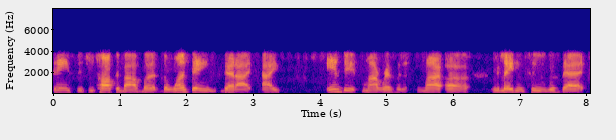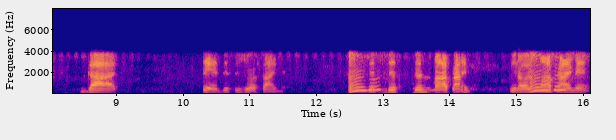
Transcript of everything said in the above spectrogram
things that you talked about, but the one thing that I, I ended my reson my uh relating to was that God said this is your assignment. This this this is my assignment. You know, it's my Mhm. assignment.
